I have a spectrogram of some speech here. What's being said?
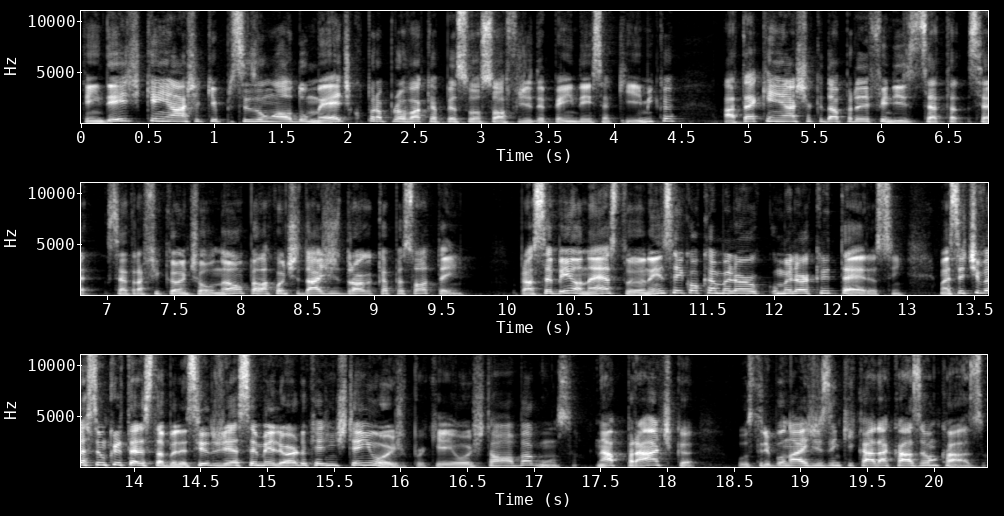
Tem desde quem acha que precisa um laudo médico para provar que a pessoa sofre de dependência química, até quem acha que dá para definir se é, se, é, se é, traficante ou não pela quantidade de droga que a pessoa tem. Pra ser bem honesto, eu nem sei qual é o melhor, o melhor critério, assim. Mas se tivesse um critério estabelecido, já ia ser melhor do que a gente tem hoje, porque hoje tá uma bagunça. Na prática, os tribunais dizem que cada caso é um caso.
